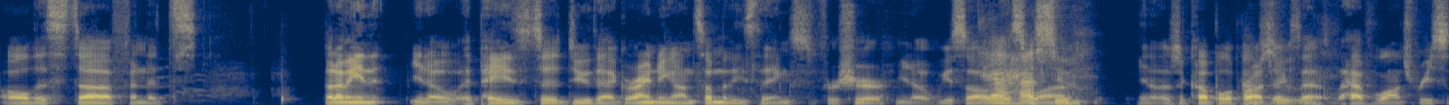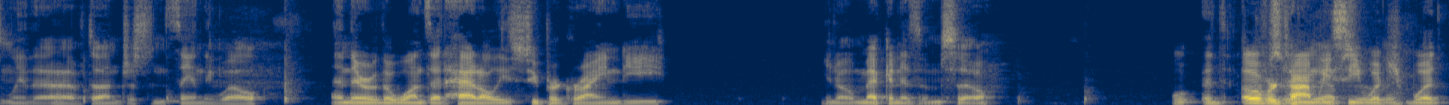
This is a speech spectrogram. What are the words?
all this stuff, and it's. But I mean, you know, it pays to do that grinding on some of these things for sure. You know, we saw yeah it this has one. to You know, there's a couple of projects Absolutely. that have launched recently that have done just insanely well, and they were the ones that had all these super grindy, you know, mechanisms. So well, it's, over time, Absolutely, we see which what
